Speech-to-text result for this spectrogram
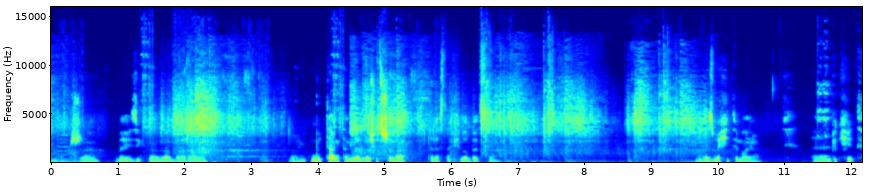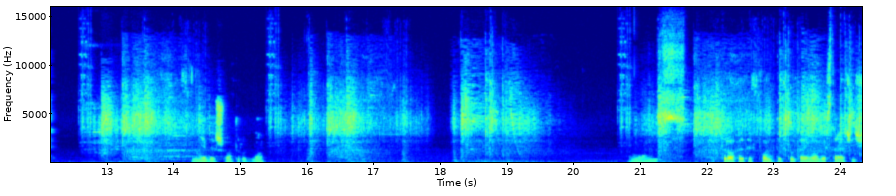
Dobrze. Basic na Zabara. No i mój tank tam ledwo się trzyma teraz na chwilę obecną. Niezłe hity mają. E, Big hit. Nie wyszło, trudno. No i trochę tych punktów tutaj mogę stracić.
